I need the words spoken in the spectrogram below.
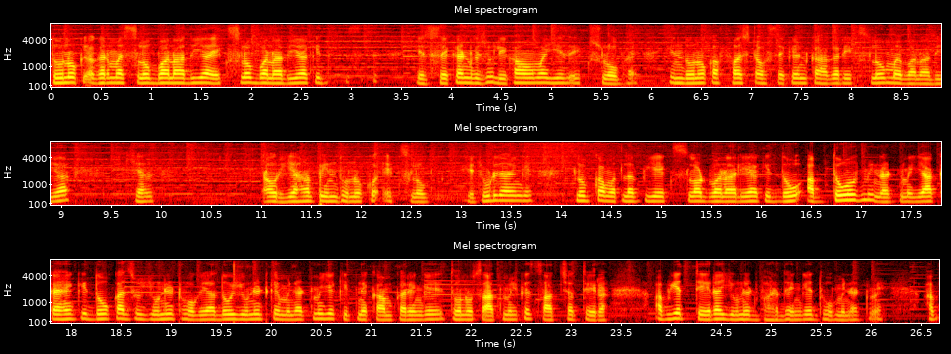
दोनों के, अगर मैं स्लोप बना दिया, एक स्लोप बना दिया कि ये सेकंड जो लिखा हूँ मैं ये एक स्लोप है। इन दोनों का फ़र्स्ट और सेकंड का अगर एक स्लोप मैं बना दिया या और यहाँ पे इन दोनों को एक स्लोप ये जुड़ जाएँगे। स्लोप का मतलब ये एक स्लॉट बना लिया कि दो, अब दो मिनट में, या कहें कि दो का जो यूनिट हो गया, दो यूनिट के मिनट में ये कितने काम करेंगे, दोनों साथ मिलकर सात छः तेरह। अब ये तेरह यूनिट भर देंगे दो मिनट में। अब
